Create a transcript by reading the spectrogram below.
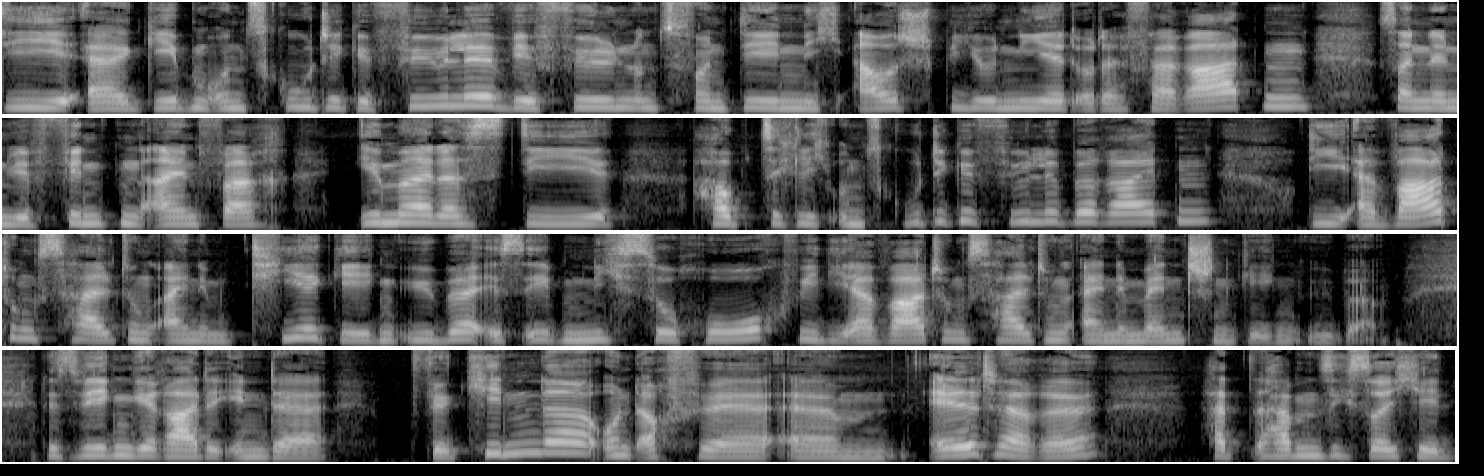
Die äh, geben uns gute Gefühle. Wir fühlen uns von denen nicht ausspioniert oder verraten, sondern wir finden einfach immer, dass die hauptsächlich uns gute Gefühle bereiten. Die Erwartungshaltung einem Tier gegenüber ist eben nicht so hoch wie die Erwartungshaltung einem Menschen gegenüber. Deswegen gerade in der für Kinder und auch für ähm, Ältere hat, haben sich solche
